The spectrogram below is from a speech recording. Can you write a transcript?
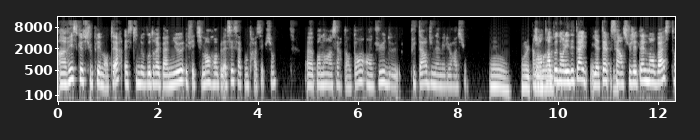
un risque supplémentaire, est-ce qu'il ne vaudrait pas mieux effectivement remplacer sa contraception? Euh, pendant un certain temps en vue de plus tard d'une amélioration. Mmh. J'entre un peu dans les détails. Il y a c'est un sujet tellement vaste,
